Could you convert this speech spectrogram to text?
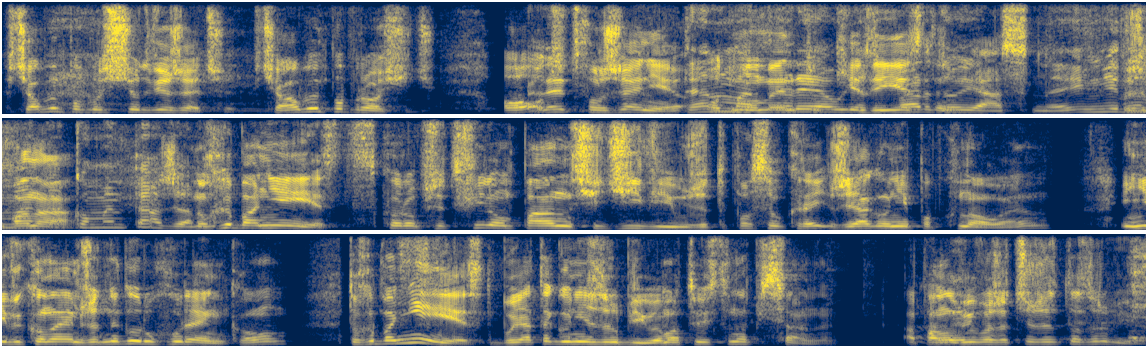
chciałbym poprosić o dwie rzeczy. Chciałbym poprosić o Ale odtworzenie od momentu, kiedy jest jestem... bardzo jasny i nie pana, komentarza. No chyba nie jest. Skoro przed chwilą pan się dziwił, że to poseł, Kraj- że ja go nie popchnąłem i nie wykonałem żadnego ruchu ręką, to chyba nie jest, bo ja tego nie zrobiłem, a tu jest to napisane. A panowie uważacie, że to zrobiłem.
